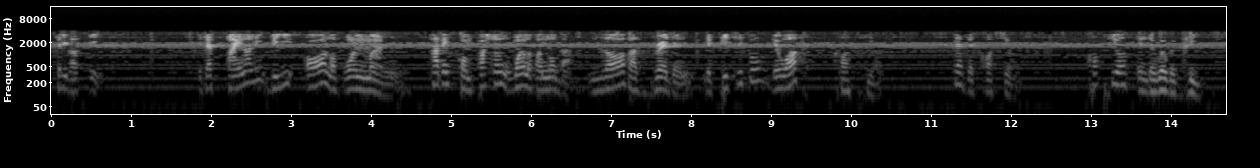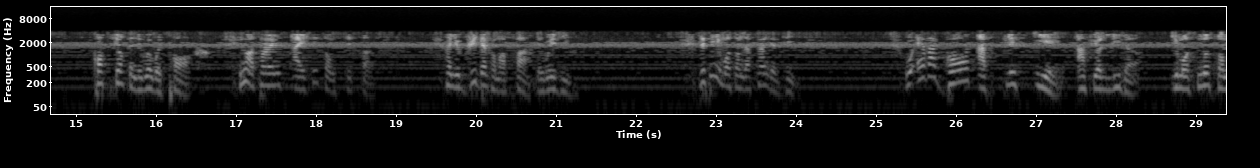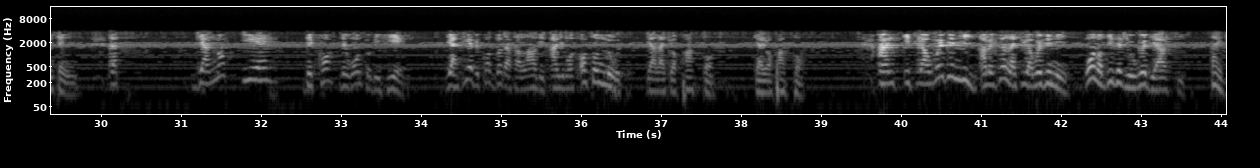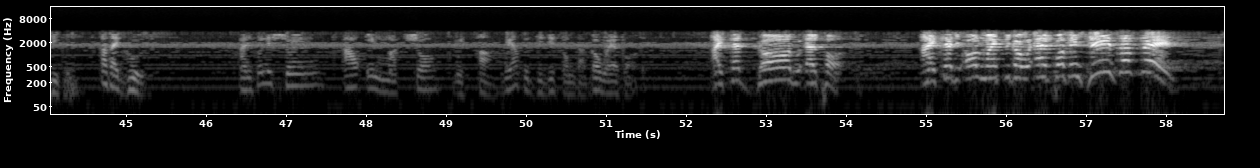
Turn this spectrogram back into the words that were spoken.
3 verse 8. It says, Finally, be ye all of one mind, having compassion one of another, love as brethren, the pitiful, the what? Courteous. Let's be courteous. Courteous in the way we greet. Courteous in the way we talk. You know, at times I see some sisters, and you greet them from afar, they wave you. The thing you must understand is this. Whoever God has placed here as your leader, you must know something. That they are not here because they want to be here. They are here because God has allowed it. And you must also know they are like your pastor. They are your pastor. And if you are waving me, I'm feeling like you are waving me. One of these days you will wave the RC. That's it. That's how it goes. And it's only showing how immature we are. We have to desist from that. God will help us. I said God will help us. I said the Almighty God will help us in Jesus' name.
